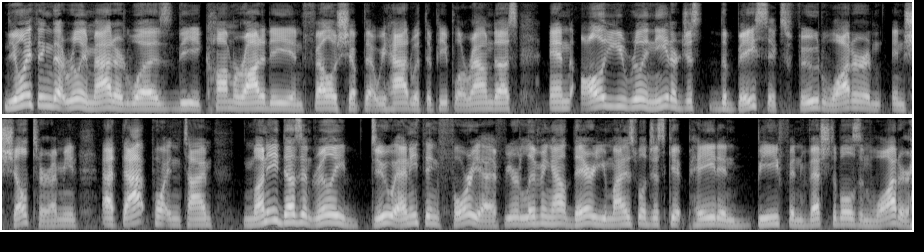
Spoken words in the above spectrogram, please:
the only thing that really mattered was the camaraderie and fellowship that we had with the people around us. And all you really need are just the basics food, water, and, and shelter. I mean, at that point in time, money doesn't really do anything for you. If you're living out there, you might as well just get paid in beef and vegetables and water.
